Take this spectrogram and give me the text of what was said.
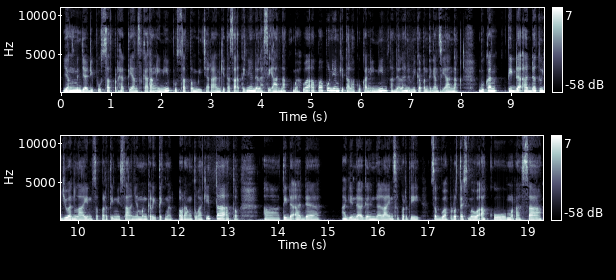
yang menjadi pusat perhatian sekarang ini, pusat pembicaraan kita saat ini adalah si anak. Bahwa apa pun yang kita lakukan ini adalah demi kepentingan si anak. Bukan tidak ada tujuan lain seperti misalnya mengkritik orang tua kita atau uh, tidak ada agenda-agenda lain seperti sebuah protes bahwa aku merasa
